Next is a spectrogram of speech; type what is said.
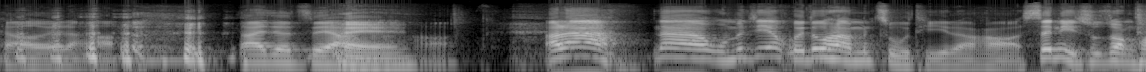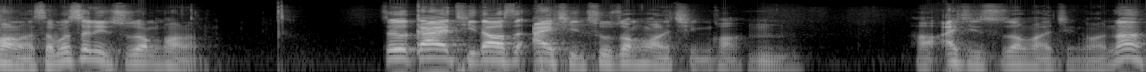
秒回的啊。大概就这样。好，好了，那我们今天回到我们主题了哈，身体出状况了。什么身体出状况了？这个刚才提到是爱情出状况的情况。嗯，好，爱情出状况的情况。那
